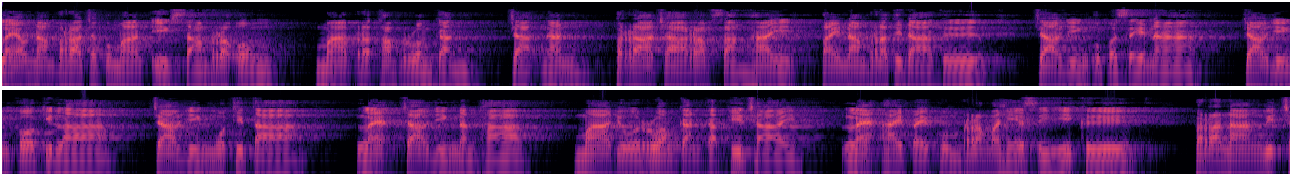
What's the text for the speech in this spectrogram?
แล้วนำพระราชกุมารอีกสามพระองค์ มาประทับรวมกัน จากนั้นพระราชารับสั่งให้ไปนำพระธิดาคือ เจ้าหญิงอุปเสนา เจ้าหญิงโกกิลา เจ้าหญิงมุทิตา และเจ้าหญิงนันทา มาอยู่รวมกันกับพี่ชาย และให้ไปคุมพระมเหสีคือ พระนางวิช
